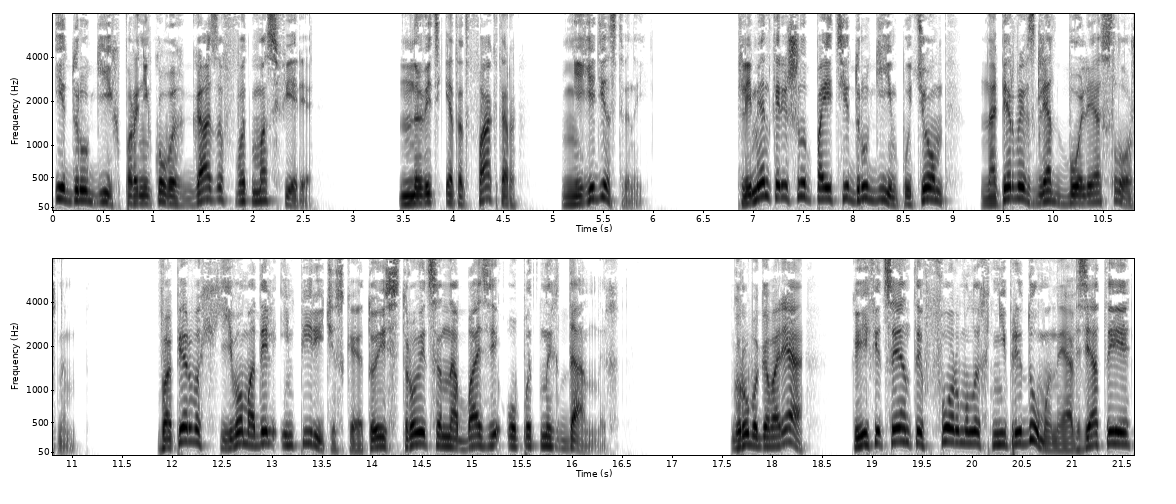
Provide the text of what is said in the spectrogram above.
и других парниковых газов в атмосфере. Но ведь этот фактор не единственный. Клименко решил пойти другим путем, на первый взгляд более сложным. Во-первых, его модель эмпирическая, то есть строится на базе опытных данных. Грубо говоря, коэффициенты в формулах не придуманы, а взятые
